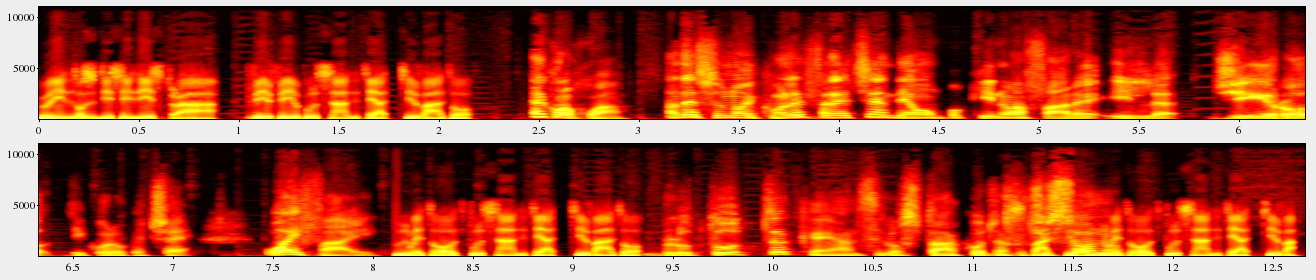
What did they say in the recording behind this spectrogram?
Windows di sinistra A, Wi-Fi pulsante attivato Eccolo qua. Adesso noi con le frecce andiamo un pochino a fare il giro di quello che c'è. Wi-Fi. Bluetooth pulsante attivato. Bluetooth, che anzi lo stacco già che Spazio, ci sono. Bluetooth pulsante attivato.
